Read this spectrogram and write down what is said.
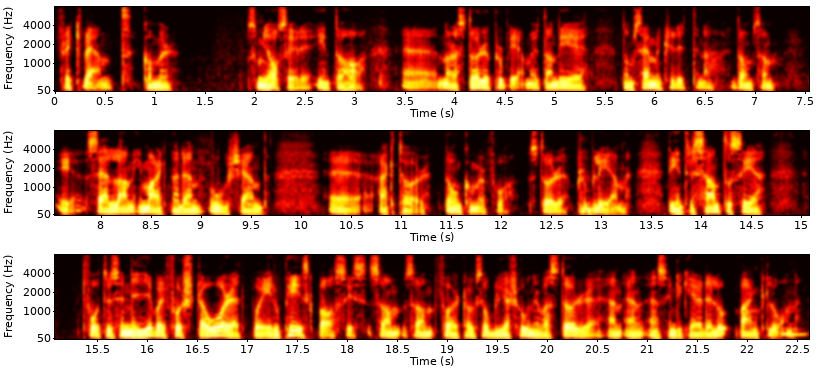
frekvent kommer, som jag ser det, inte ha eh, några större problem. Utan det är de sämre krediterna. De som är sällan i marknaden, okänd aktör. De kommer få större problem. Det är intressant att se 2009 var det första året på europeisk basis som, som företagsobligationer var större än, än, än syndikerade banklån.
